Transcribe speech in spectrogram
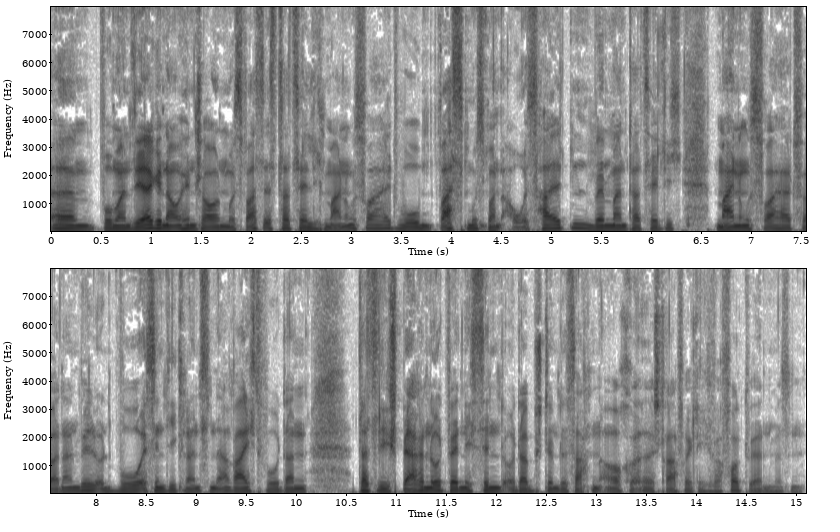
ähm, wo man sehr genau hinschauen muss, was ist tatsächlich Meinungsfreiheit, wo, was muss man aushalten, wenn man tatsächlich Meinungsfreiheit fördern will und wo sind die Grenzen erreicht, wo dann tatsächlich Sperren notwendig sind oder bestimmte Sachen auch äh, strafrechtlich verfolgt werden müssen.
